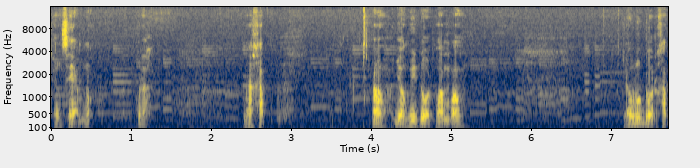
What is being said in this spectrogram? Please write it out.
จังแสบเนาะเอาล่ะมาครับเอายองพริกโดดพร้อมเอายองลูกโดดครับ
